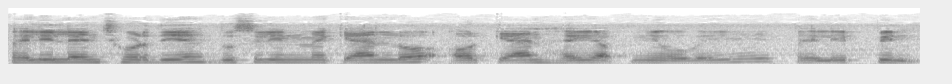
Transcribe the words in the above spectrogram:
पहली लाइन छोड़ दिए, दूसरी लाइन में कैन लो और कैन हाई अपनी हो गई पहली पिन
